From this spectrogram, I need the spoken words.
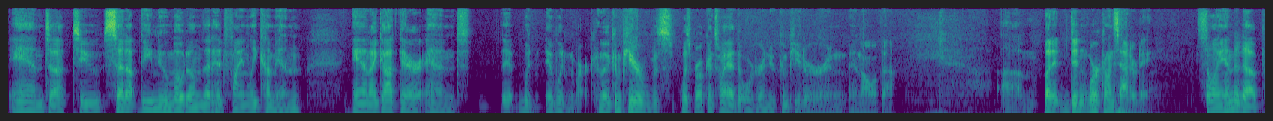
and uh, to set up the new modem that had finally come in. And I got there and it would it wouldn't work. And the computer was was broken, so I had to order a new computer and and all of that. Um, but it didn't work on Saturday, so I ended up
